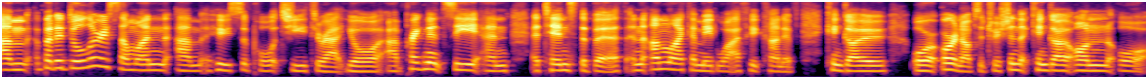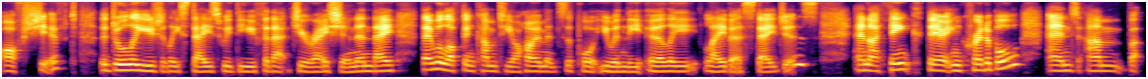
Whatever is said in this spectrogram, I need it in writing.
Um, but a doula is someone um, who supports you throughout your uh, pregnancy and attends the birth. And unlike a midwife who kind of can go, or, or an obstetrician that can go on or off shift, the doula usually stays with you for that duration. And they they will often come to your home and support you in the early labor stages. And I think they're incredible. And um, but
